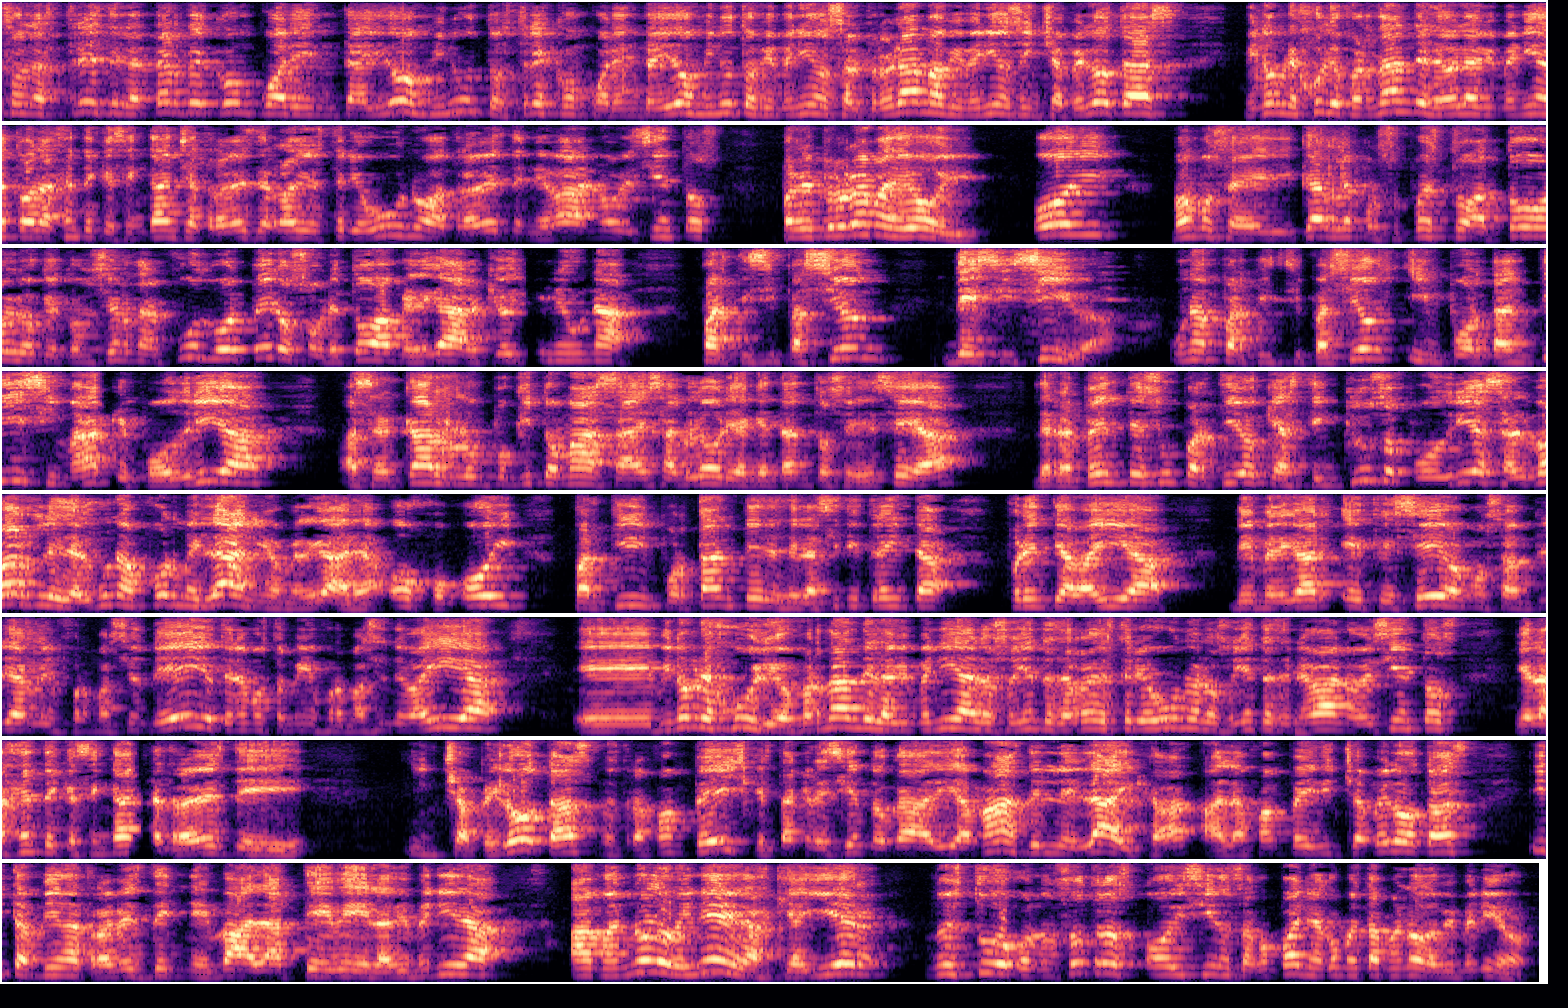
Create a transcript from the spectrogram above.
Son las 3 de la tarde con 42 minutos, 3 con 42 minutos. Bienvenidos al programa, bienvenidos a Hinchapelotas. Mi nombre es Julio Fernández, le doy la bienvenida a toda la gente que se engancha a través de Radio Estéreo 1, a través de Nevada 900, para el programa de hoy. Hoy vamos a dedicarle, por supuesto, a todo lo que concierne al fútbol, pero sobre todo a Melgar, que hoy tiene una participación decisiva, una participación importantísima que podría acercarlo un poquito más a esa gloria que tanto se desea de repente es un partido que hasta incluso podría salvarle de alguna forma el año a Melgar. ¿eh? Ojo, hoy partido importante desde las 7 y 30 frente a Bahía de Melgar FC. Vamos a ampliar la información de ello. Tenemos también información de Bahía. Eh, mi nombre es Julio Fernández. La bienvenida a los oyentes de Radio Estéreo 1, a los oyentes de Nevada 900 y a la gente que se engancha a través de Hinchapelotas, nuestra fanpage que está creciendo cada día más. Denle like ¿ah? a la fanpage de Hinchapelotas y también a través de Nevada TV. La bienvenida a Manolo Venegas, que ayer no estuvo con nosotros, hoy sí nos acompaña. ¿Cómo estás, Manolo? Bienvenido.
